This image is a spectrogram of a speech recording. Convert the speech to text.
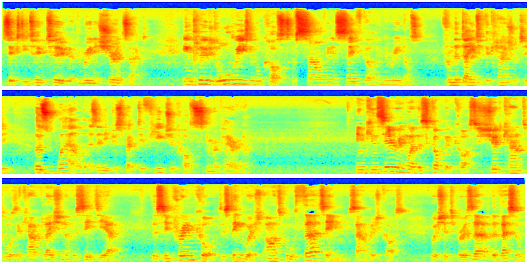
62.2 of the Marine Insurance Act included all reasonable costs of salving and safeguarding the Renos from the date of the casualty as well as any prospective future costs in repairing it. In considering whether scopic costs should count towards the calculation of a CTL, the Supreme Court distinguished Article 13 salvage costs, which are to preserve the vessel,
